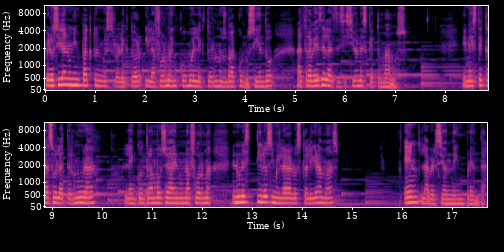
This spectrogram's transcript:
Pero sí dan un impacto en nuestro lector y la forma en cómo el lector nos va conociendo a través de las decisiones que tomamos. En este caso, la ternura la encontramos ya en una forma, en un estilo similar a los caligramas, en la versión de imprenta.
